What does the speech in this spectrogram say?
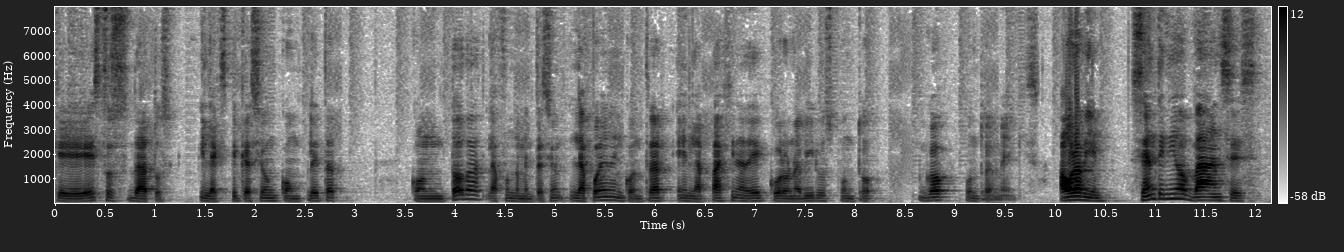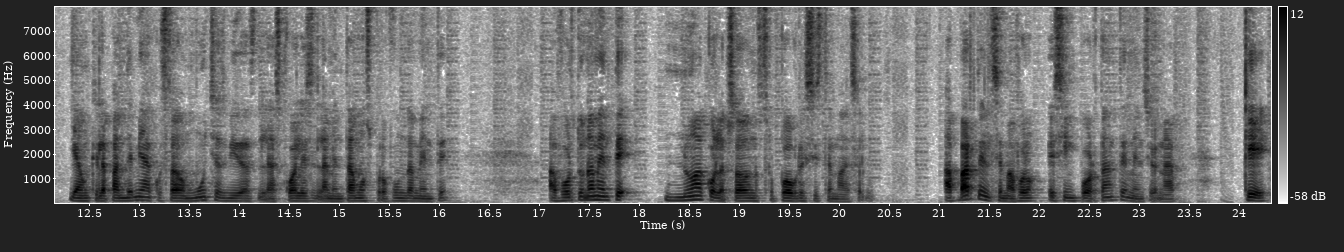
que estos datos y la explicación completa con toda la fundamentación la pueden encontrar en la página de coronavirus.gov.mx. Ahora bien, se han tenido avances y aunque la pandemia ha costado muchas vidas, las cuales lamentamos profundamente, afortunadamente no ha colapsado nuestro pobre sistema de salud. Aparte del semáforo, es importante mencionar que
